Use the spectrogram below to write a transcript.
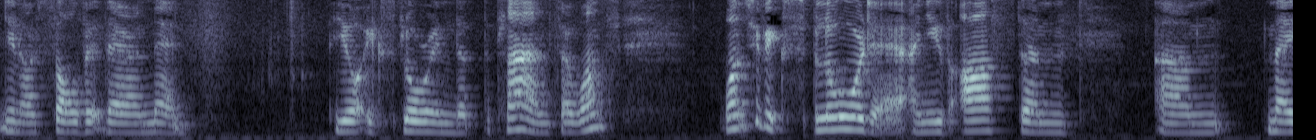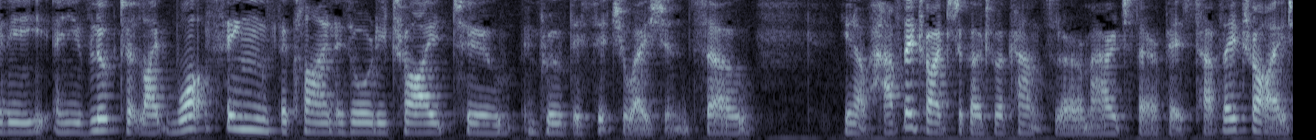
you know solve it there and then. You're exploring the, the plan. So once once you've explored it and you've asked them um, maybe and you've looked at like what things the client has already tried to improve this situation. So You know, have they tried to go to a counselor or a marriage therapist? Have they tried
